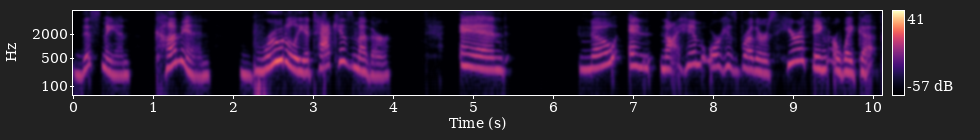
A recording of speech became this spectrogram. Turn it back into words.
this man come in, brutally attack his mother, and no, and not him or his brothers hear a thing or wake up?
